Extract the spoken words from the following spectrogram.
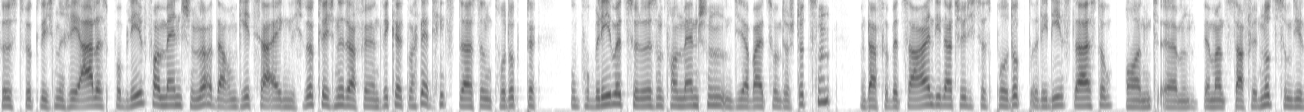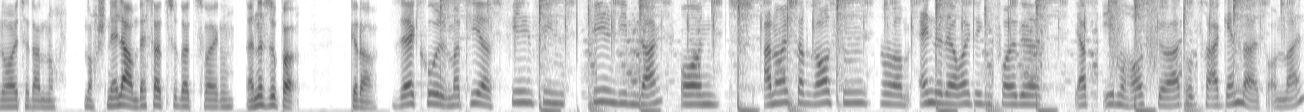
löst wirklich ein reales Problem von Menschen. Ne? Darum geht es ja eigentlich wirklich. Ne? Dafür entwickelt man ja Dienstleistungen, Produkte, um Probleme zu lösen von Menschen und die dabei zu unterstützen. Und dafür bezahlen die natürlich das Produkt oder die Dienstleistung. Und ähm, wenn man es dafür nutzt, um die Leute dann noch, noch schneller und besser zu überzeugen, dann ist super. Genau. Sehr cool. Matthias, vielen, vielen, vielen lieben Dank. Und an euch da draußen am Ende der heutigen Folge, ihr habt es eben rausgehört, unsere Agenda ist online.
